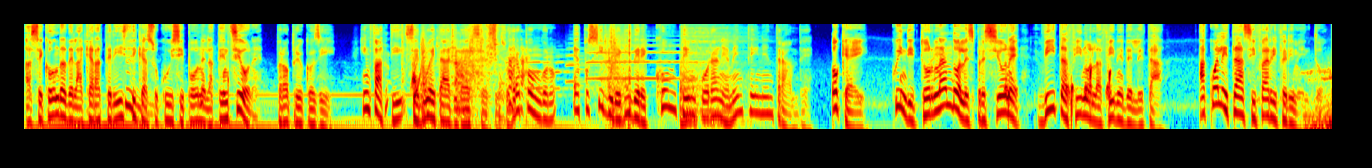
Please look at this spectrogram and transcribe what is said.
a seconda della caratteristica su cui si pone l'attenzione. Proprio così. Infatti, se due età diverse si sovrappongono, è possibile vivere contemporaneamente in entrambe. Ok, quindi tornando all'espressione vita fino alla fine dell'età, a quale età si fa riferimento?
